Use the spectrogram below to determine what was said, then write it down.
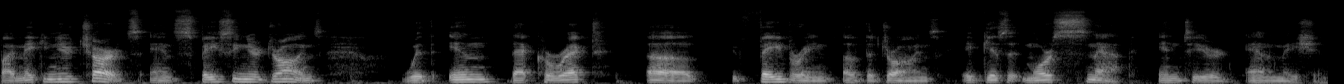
by making your charts and spacing your drawings within that correct uh, favoring of the drawings, it gives it more snap into your animation.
